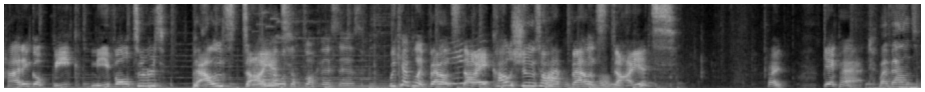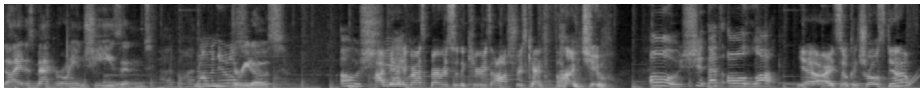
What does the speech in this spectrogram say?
Hide and go beak, me vaulters. balanced I don't know what the fuck this is. We can't play balanced diet. College students don't have balanced diets. Right. Gamepad. My balanced diet is macaroni and cheese and Hide behind. Ramen noodles. Doritos. Oh shit. Hide behind the grass barriers so the curious ostrich can't find you. Oh shit, that's all luck. Yeah, alright, so control scout.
